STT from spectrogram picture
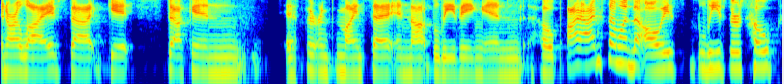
in our lives that get stuck in a certain mindset and not believing in hope. I, I'm someone that always believes there's hope,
